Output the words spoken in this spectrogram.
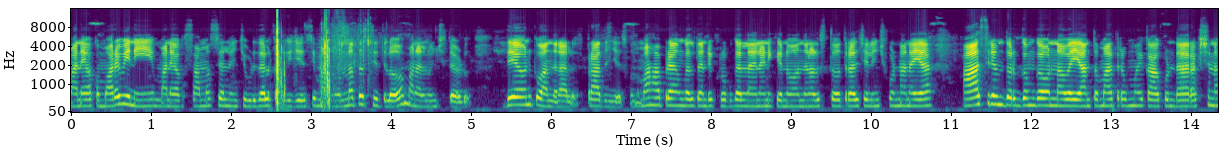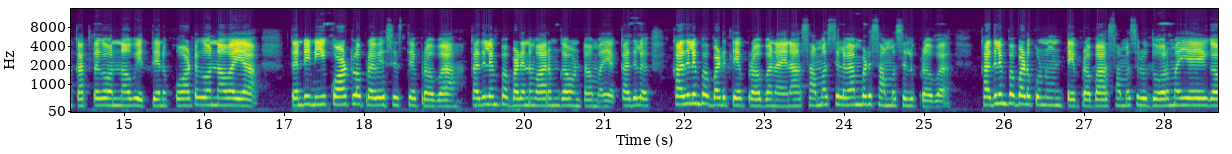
మన యొక్క మొరవిని మన యొక్క సమస్యల నుంచి విడుదల కలిగజేసి మన ఉన్నత స్థితిలో మనల్ని ఉంచుతాడు. దేవునికి వందనాలు. ప్రార్థన చేసుకుందాం. మహాప్రేమ గల తండ్రి కృపగల నాయనానికి ఎన్నో వందనాలు స్తోత్రాలు చెల్లించుకుంటున్నానయ్యా. ఆశ్రయం దుర్గంగా ఉన్నావయ్యా. అంత మాత్రమే కాకుండా రక్షణకర్తగా ఉన్నావు. ఎత్తైన కోటగా ఉన్నావయ్యా. తండ్రి నీ కోటలో ప్రవేశిస్తే ప్రభా కదిలింపబడిన వారంగా ఉంటామయ్యా కదిలి కదిలింపబడితే ప్రభా నాయన సమస్యలు వెంబడి సమస్యలు ప్రభా. కదిలింపబడకుండా ఉంటే ప్రభా సమస్యలు దూరమయ్యేగా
